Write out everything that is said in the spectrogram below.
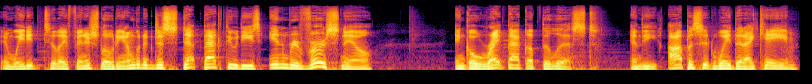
and waited till they finish loading. I'm going to just step back through these in reverse now and go right back up the list and the opposite way that I came.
